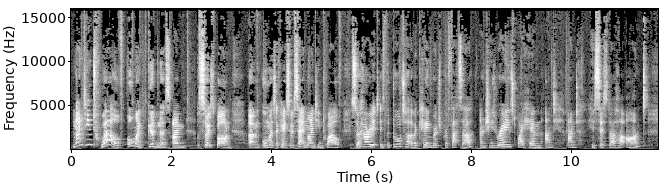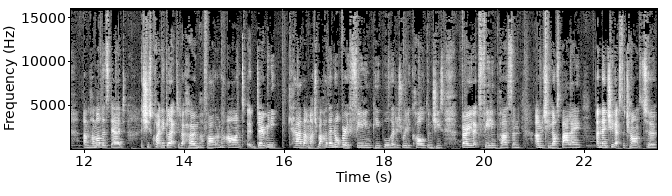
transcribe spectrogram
1912! Oh my goodness, I'm so spot on. Um, almost. Okay, so it's set in 1912. So Harriet is the daughter of a Cambridge professor and she's raised by him and, and his sister, her aunt. Um, her mother's dead. She's quite neglected at home. Her father and her aunt don't really care that much about her. They're not very feeling people. They're just really cold and she's very like feeling person. Um, she loves ballet and then she gets the chance to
